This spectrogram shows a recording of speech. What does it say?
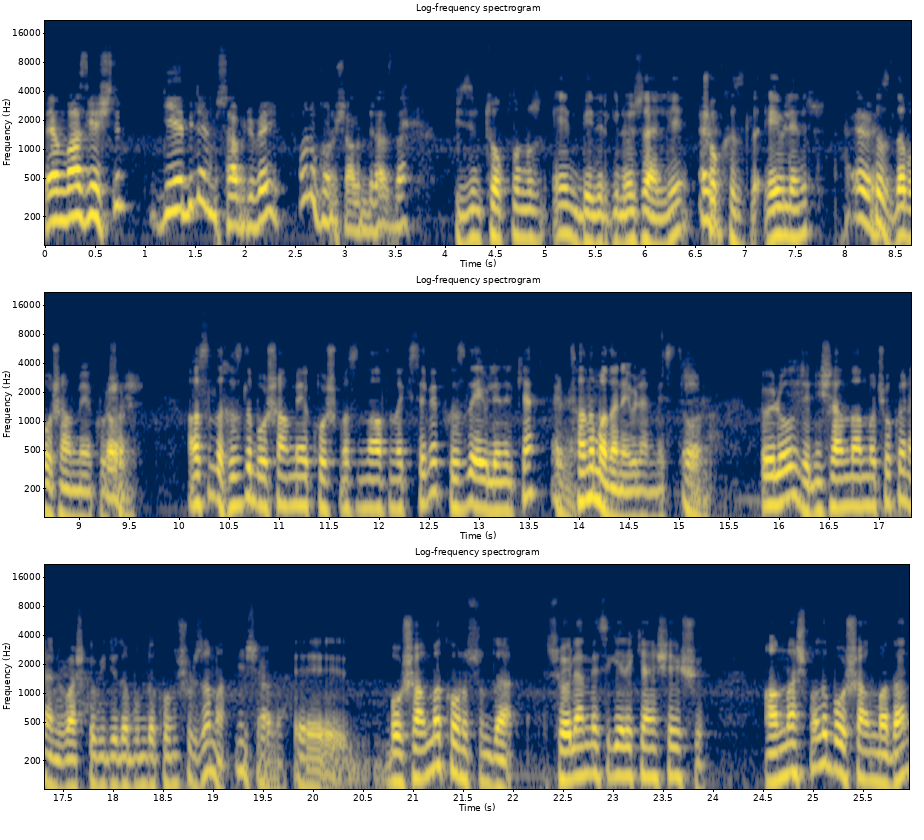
ben vazgeçtim diyebilir mi Sabri Bey? Onu konuşalım biraz da. Bizim toplumumuzun en belirgin özelliği Evet. çok hızlı evlenir, Evet. hızlı da boşanmaya koşar. Doğru. Aslında hızlı boşanmaya koşmasının altındaki sebep hızlı evlenirken Evet. tanımadan evlenmesidir. Doğru. Böyle olunca nişanlanma çok önemli. Başka videoda bunu da konuşuruz ama İnşallah. e, boşanma konusunda söylenmesi gereken şey şu. Anlaşmalı boşanmadan,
